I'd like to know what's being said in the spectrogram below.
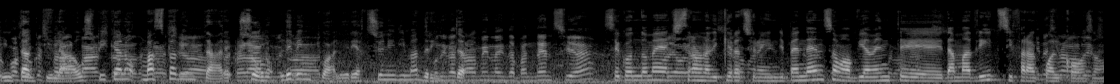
In tanti la auspicano, ma spaventare sono le eventuali reazioni di Madrid. Secondo me ci sarà una dichiarazione di indipendenza, ma ovviamente da Madrid si farà qualcosa.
